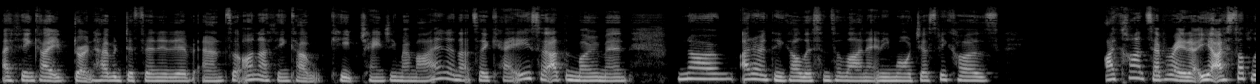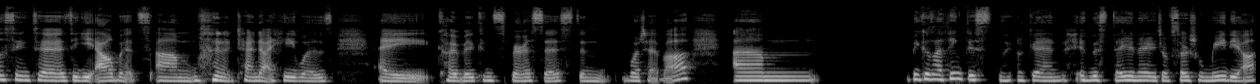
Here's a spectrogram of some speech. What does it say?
I think I don't have a definitive answer on. I think I'll keep changing my mind and that's okay. So at the moment, no, I don't think I'll listen to Lana anymore just because I can't separate it. Yeah, I stopped listening to Ziggy Alberts um, when it turned out he was a COVID conspiracist and whatever. Um, because I think this, again, in this day and age of social media,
